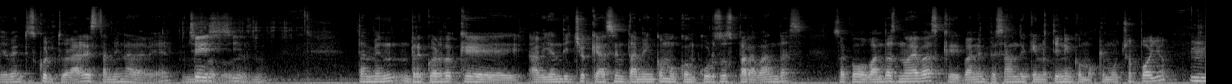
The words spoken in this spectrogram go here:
eventos culturales también ha de haber. pues, Sí, no lo sí, ¿no? También recuerdo que habían dicho que hacen también como concursos para bandas. O sea, como bandas nuevas que van empezando y que no tienen como que mucho apoyo. Mm.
